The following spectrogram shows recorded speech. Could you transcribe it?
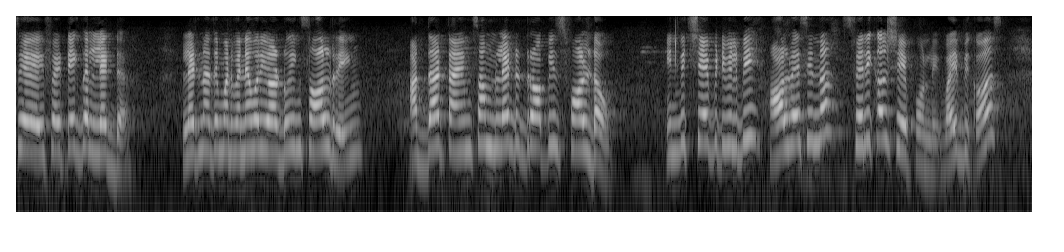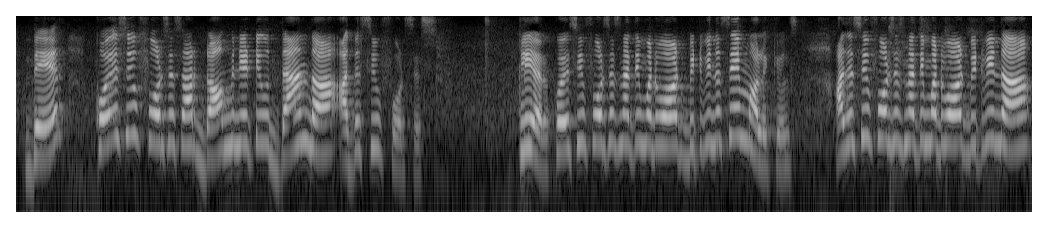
say if i take the lead lead nothing but whenever you are doing soldering at that time some lead drop is fall down. In which shape it will be? Always in the spherical shape only. Why? Because their cohesive forces are dominative than the adhesive forces clear. Cohesive forces nothing but what? Between the same molecules. Adhesive forces nothing but what? Between the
